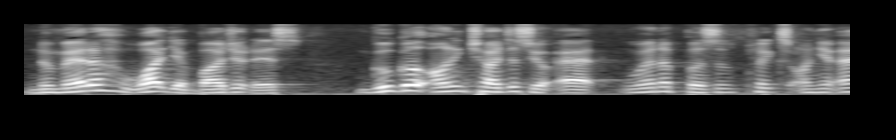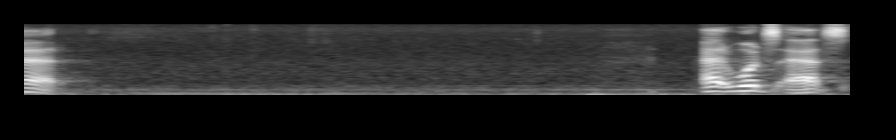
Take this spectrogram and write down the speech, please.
No matter what your budget is, Google only charges your ad when a person clicks on your ad. AdWords ads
